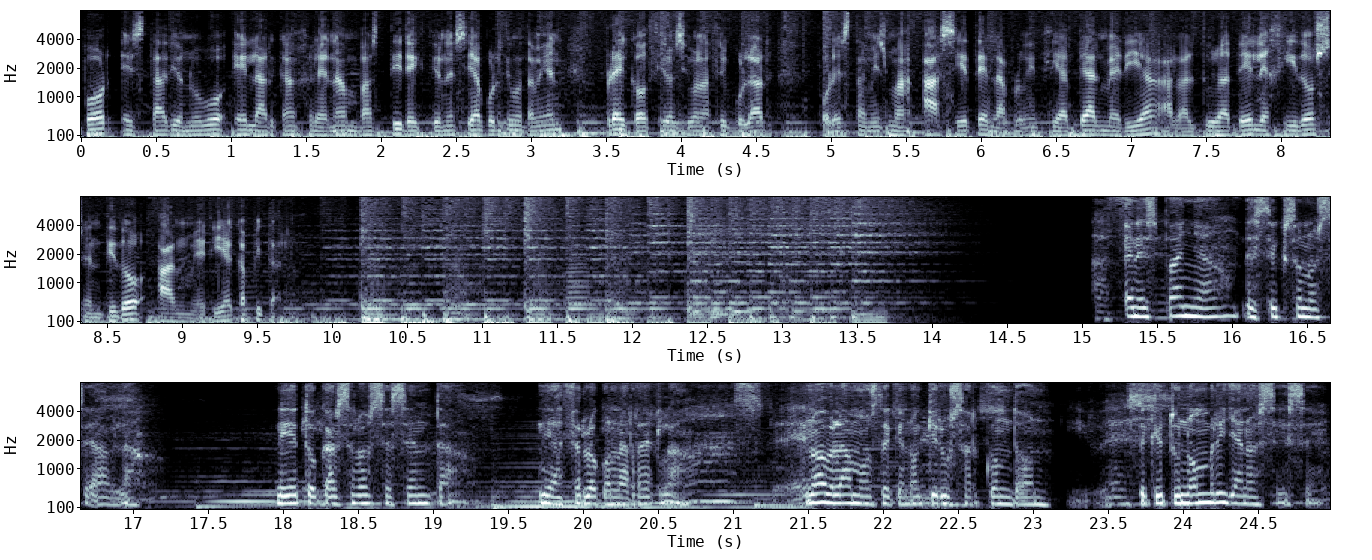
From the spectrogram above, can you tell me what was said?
por Estadio Nuevo el Arcángel en ambas direcciones y ya por último también precaución si van a circular por esta misma A7 en la provincia de Almería a la altura de Elegidos sentido Almería Capital. En España de sexo no se habla, ni de tocarse a los 60, ni hacerlo con la regla. No hablamos de que no quiero usar condón, de que tu nombre ya no es ese.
